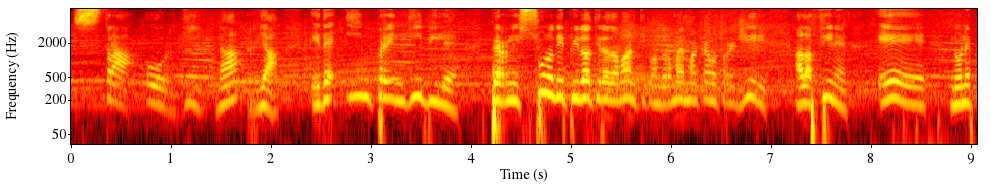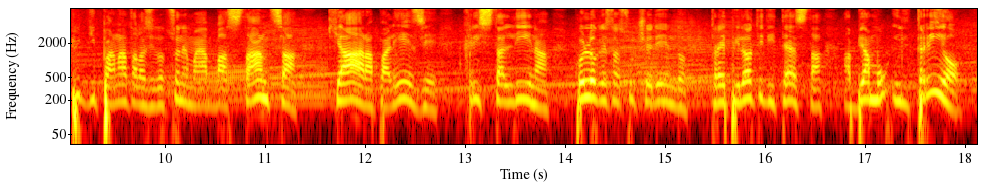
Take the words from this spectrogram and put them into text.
straordinaria ed è imprendibile per nessuno dei piloti là davanti quando ormai mancano tre giri alla fine e non è più dipanata la situazione ma è abbastanza chiara, palese, cristallina quello che sta succedendo tra i piloti di testa abbiamo il trio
